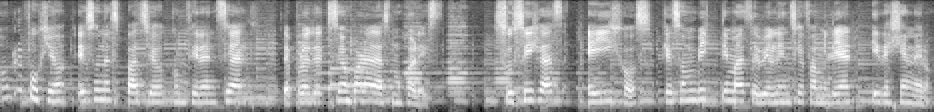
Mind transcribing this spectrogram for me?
Un refugio es un espacio confidencial de protección para las mujeres, sus hijas e hijos que son víctimas de violencia familiar y de género.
